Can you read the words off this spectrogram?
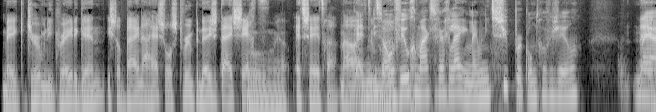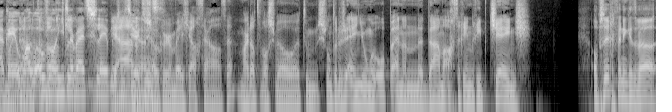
Make Germany great again. Is dat bijna, hè, zoals Trump in deze tijd zegt, Oeh, ja. et cetera. Nou, en het is wel eh, een veelgemaakte vergelijking. Lijkt me niet super controversieel. Nee, nou ja, oké, om dat- overal dat- Hitler dat- bij te slepen is Ja, natuurlijk dat is ook weer een beetje achterhaald. Hè? Maar dat was wel, eh, toen stond er dus één jongen op en een eh, dame achterin riep change. Op zich vind ik het wel,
